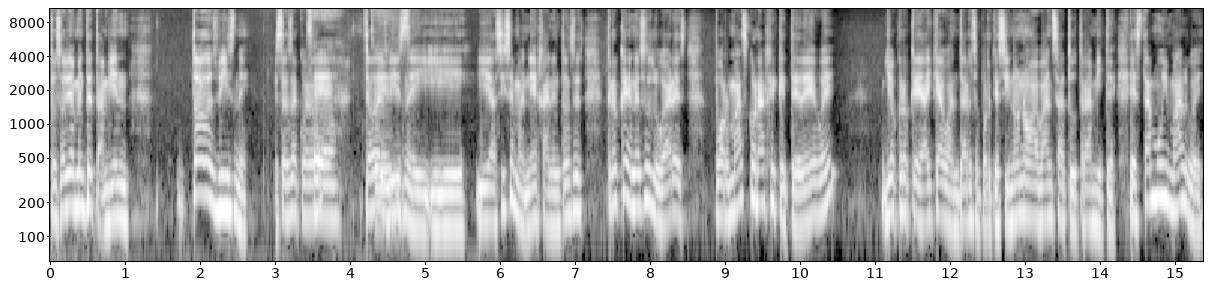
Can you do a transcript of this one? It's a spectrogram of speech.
pues obviamente también todo es business. ¿Estás de acuerdo? Sí, Todo sí, es sí, business y, y- y así se manejan. Entonces, creo que en esos lugares, por más coraje que te dé, güey, yo creo que hay que aguantarse porque si no, no avanza tu trámite. Está muy mal, güey.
